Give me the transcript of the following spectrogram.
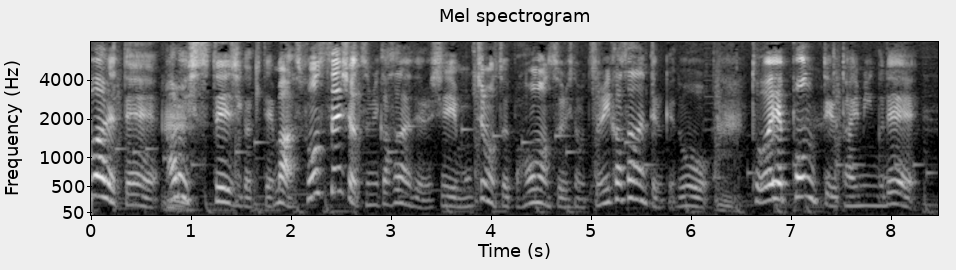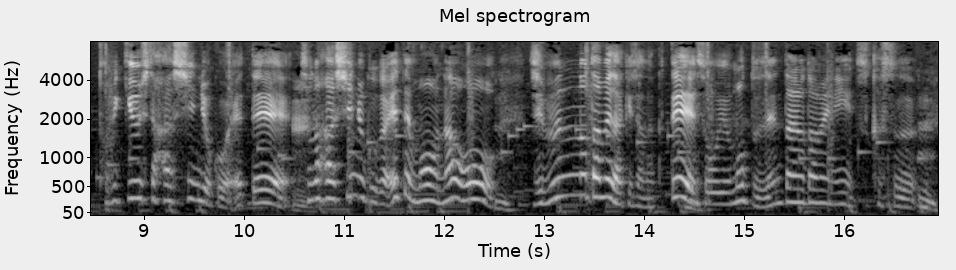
ばれてうん。ある日ステージが来て、まあスポーツ選手は積み重ねてるしもちろんそういうパフォーマンスする人も積み重ねてるけどうん。とはいえポンっていうタイミングで飛び級して発信力を得て、うん。その発信力が得てもなおうん。自分のためだけじゃなくて、うん。そういうもっと全体のために尽くすっうん。うん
